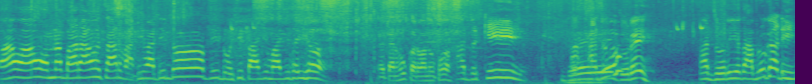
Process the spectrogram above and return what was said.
આવો આવો હમણાં બહાર આવો ચાર વાટી વાટી તો પેલી ડોસી તાજી માજી થઈ હ. તારે શું કરવાનું કહો? આ જકી. જોરાઈ, આ જોરીએ તો આબરૂ કાઢી.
